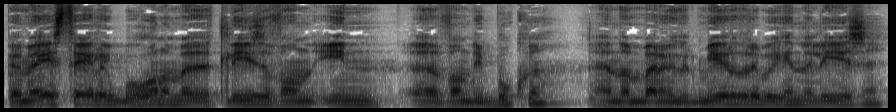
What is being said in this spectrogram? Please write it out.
Bij mij is het eigenlijk begonnen met het lezen van één uh, van die boeken. En dan ben ik er meerdere beginnen lezen.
